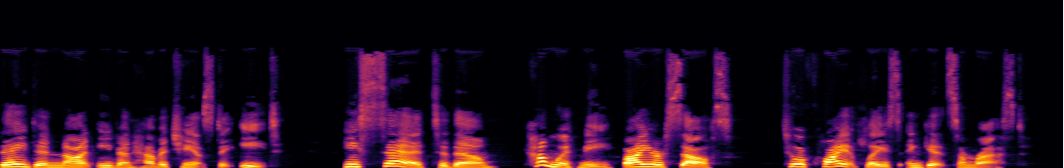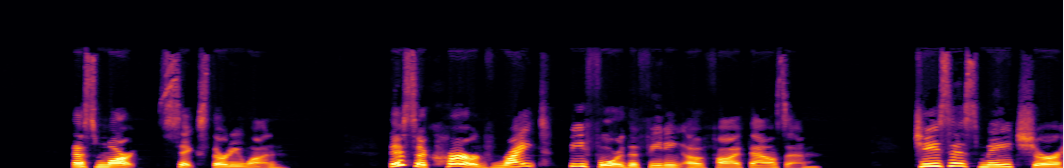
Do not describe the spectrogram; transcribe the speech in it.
they did not even have a chance to eat, he said to them, Come with me by yourselves to a quiet place and get some rest. That's Mark 6:31. This occurred right before the feeding of 5,000. Jesus made sure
